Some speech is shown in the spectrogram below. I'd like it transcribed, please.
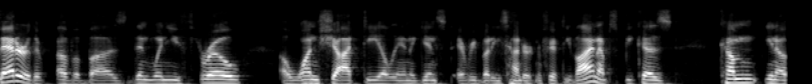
better of a buzz than when you throw a one shot deal in against everybody's 150 lineups because come you know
